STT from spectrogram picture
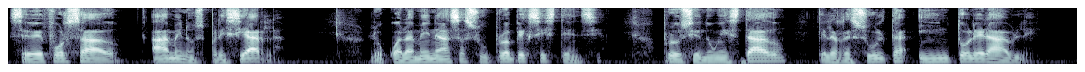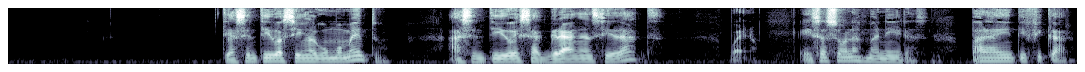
se ve forzado a menospreciarla, lo cual amenaza su propia existencia, produciendo un estado que le resulta intolerable. ¿Te has sentido así en algún momento? ¿Has sentido esa gran ansiedad? Bueno, esas son las maneras para identificar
